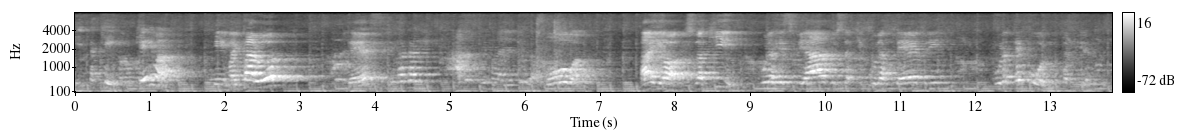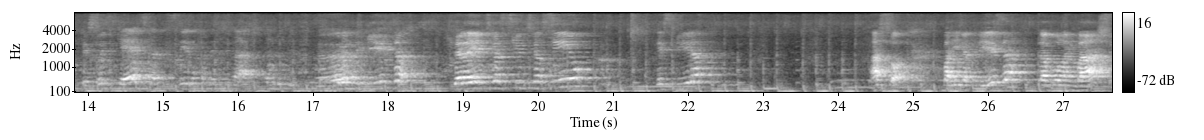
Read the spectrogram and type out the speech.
Eita, queima, não queima? Queima. E parou. Desce devagarinho. Boa. Aí, ó, isso daqui cura resfriado, isso daqui cura febre, cura até corno, sabia? A pessoa esquece da tristeza fazendo ginástica. Cura preguiça. Espera aí, descansinho, descansinho. Respira. Assopra. Barriga presa, travou lá embaixo,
